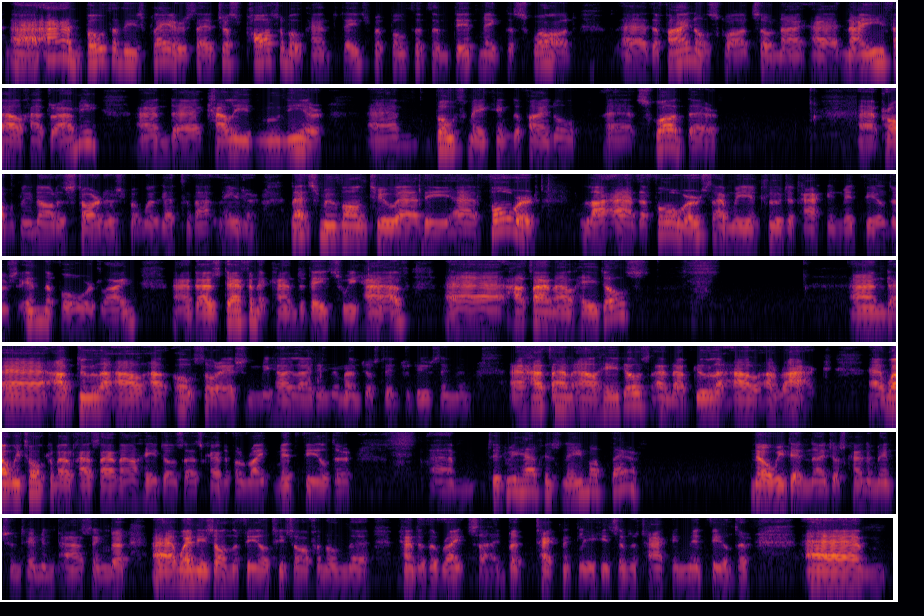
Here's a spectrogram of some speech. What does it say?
Uh, and both of these players, they're just possible candidates, but both of them did make the squad, uh, the final squad. So Na- uh, Naif Al Hadrami and uh, Khalid Munir, um, both making the final squad there. Uh, probably not as starters, but we'll get to that later. Let's move on to uh, the uh, forward, uh, the forwards, and we include attacking midfielders in the forward line. And as definite candidates, we have uh, Hassan Al Haydos and uh, Abdullah Al. Oh, sorry, I shouldn't be highlighting them. I'm just introducing them. Hassan Al Haydos and Abdullah Al Arak. Uh, well, we talked about Hassan Al Haydos as kind of a right midfielder. Um, did we have his name up there? No, we didn't. I just kind of mentioned him in passing. But uh, when he's on the field, he's often on the kind of the right side. But technically, he's an attacking midfielder. Um,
